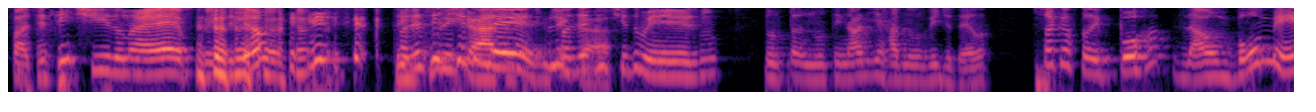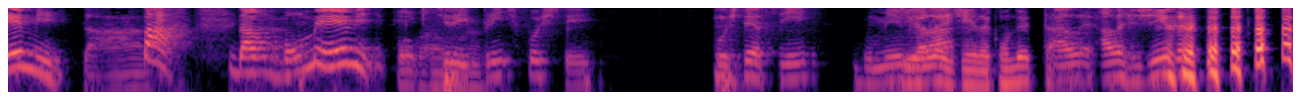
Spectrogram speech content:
fazia sentido na época, entendeu? fazia sentido mesmo, fazia sentido mesmo. Não, tá- não tem nada de errado no vídeo dela. Só que eu falei, porra, dá um bom meme. Dá. Pá, dá um bom meme. Porra, Tirei print e postei. Postei assim, o meme Diga a lá, legenda com a, detalhes. le- a legenda.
